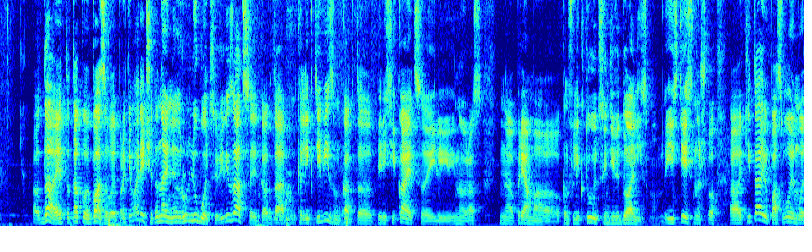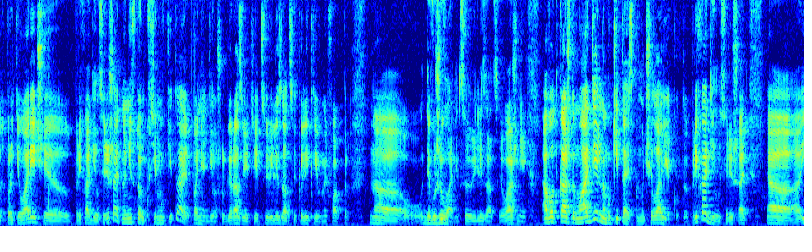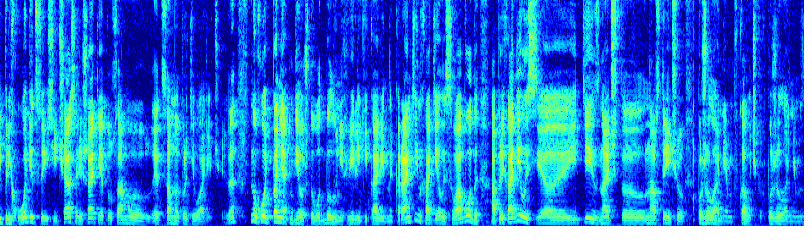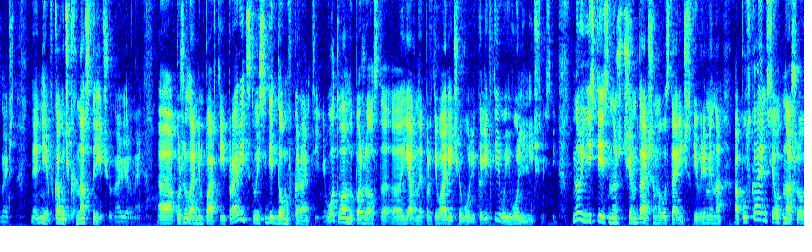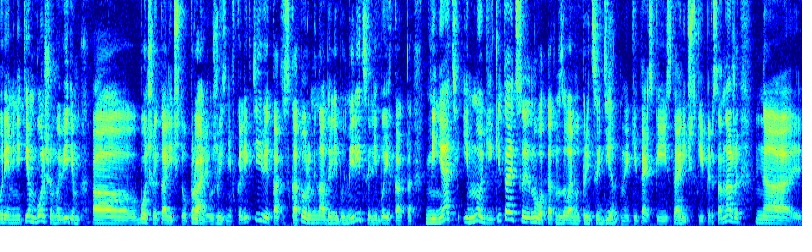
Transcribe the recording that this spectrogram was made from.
А, да, это такое базовое противоречие, да, наверное, любой цивилизации, когда коллективизм как-то пересекается или иной раз а, прямо конфликтует с индивидуализмом. Естественно, что э, Китаю по-своему это противоречие приходилось решать, но не столько всему Китаю, понятное дело, что для развития цивилизации коллективный фактор э, для выживания цивилизации важнее. А вот каждому отдельному китайскому человеку приходилось решать и приходится и сейчас решать эту самую, это самое противоречие. Да? Ну, хоть понятное дело, что вот был у них великий ковидный карантин, хотелось свободы, а приходилось э, идти, значит, э, навстречу пожеланиям, в кавычках, пожеланиям, значит, э, не, в кавычках, навстречу, наверное, Э, по желаниям партии и правительства и сидеть дома в карантине. Вот вам и, пожалуйста, э, явное противоречие воли коллектива и воли личности. Ну и, естественно, чем дальше мы в исторические времена опускаемся от нашего времени, тем больше мы видим э, большее количество правил жизни в коллективе, с которыми надо либо мириться, либо их как-то менять. И многие китайцы, ну вот так называемые прецедентные китайские исторические персонажи, э,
